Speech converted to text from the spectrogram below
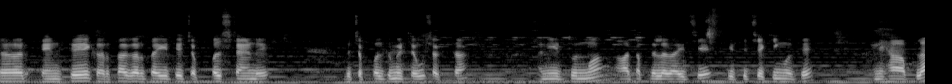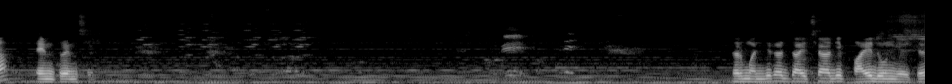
तर एंट्री करता करता इथे चप्पल स्टँड आहे. ते चप्पल तुम्ही ठेवू शकता. आणि इथून मग आत आपल्याला जायचे तिथे चेकिंग होते. आणि हा आपला एंट्रन्स आहे. तर मंदिरात जायच्या आधी पाय धुवून घ्यायचे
